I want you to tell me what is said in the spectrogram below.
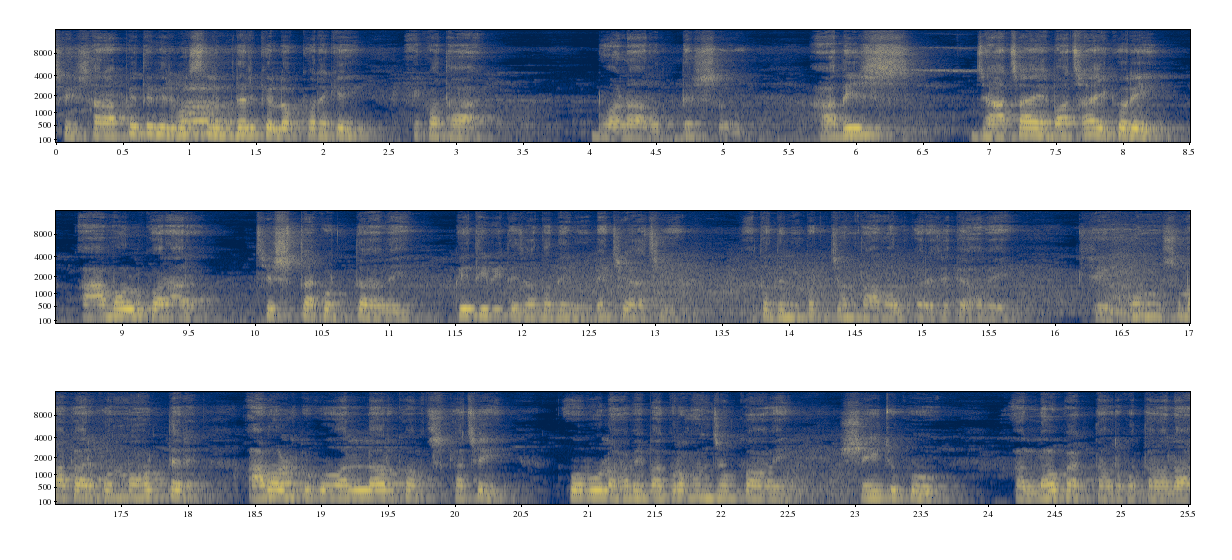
সেই সারা পৃথিবীর মুসলিমদেরকে লক্ষ্য রেখে কথা বলার উদ্দেশ্য। হাদিস যাচাই বাছাই করে আমল করার চেষ্টা করতে হবে। পৃথিবীতে যতদিন বেঁচে আছি, ততদিন পর্যন্ত আমল করে যেতে হবে। যে কোন সমাকার কোন মুহূর্তের আমলটুকু আল্লাহর কাছে কবুল হবে বা গ্রহণযোগ্য হবে, সেইটুকু আল্লাহ তালা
